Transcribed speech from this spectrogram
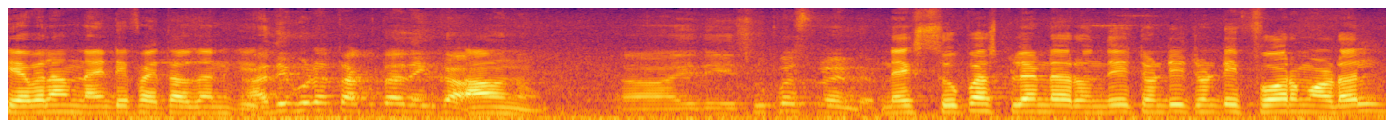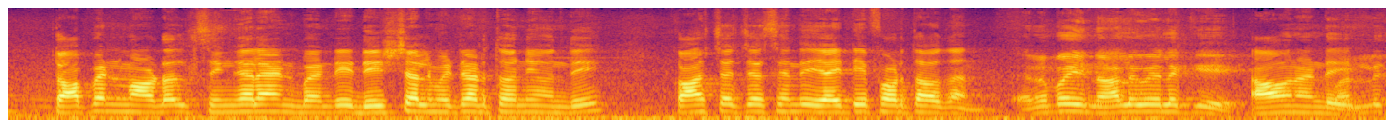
కేవలం నైంటీ ఫైవ్ థౌసండ్కి అది కూడా తగ్గుతుంది ఇంకా. అవును. ఇది super Splendor next super Splendor ఉంది. Twenty twenty four model top and model single hand బండి డిజిటల్ మీటర్తోని ఉంది. కాస్ట్ వచ్చేసింది ఎయిటీ ఫోర్ థౌజండ్ ఎనభై నాలుగు వేలకి. అవునండి. బండ్లు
